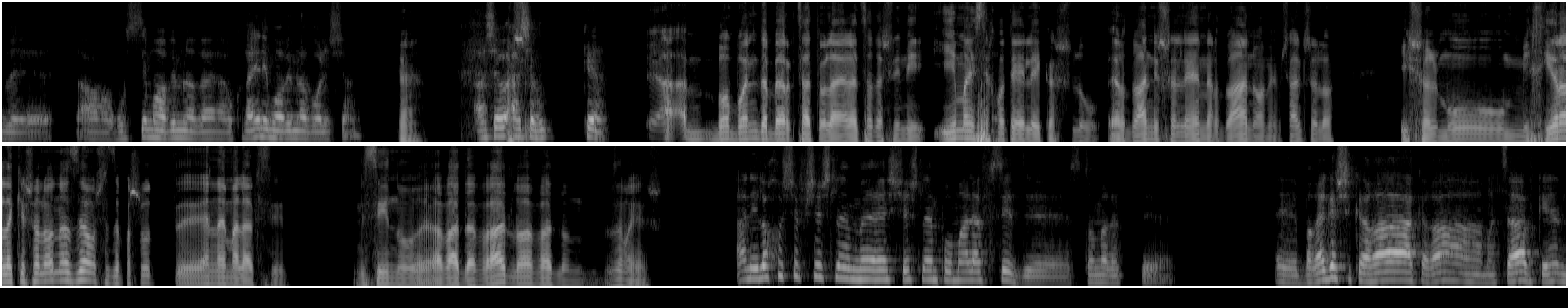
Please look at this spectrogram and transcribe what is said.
והרוסים אוהבים לבוא, האוקראינים אוהבים לבוא לשם. כן. עכשיו, עכשיו, כן. בוא, בוא נדבר קצת אולי על הצד השני. אם השיחות האלה ייכשלו, ארדואן ישלם, ארדואן או הממשל שלו, ישלמו מחיר על הכישלון הזה, או שזה פשוט אין להם מה להפסיד? ניסינו, עבד עבד, לא עבד, לא, זה מה יש. אני לא חושב שיש להם, שיש להם פה מה להפסיד, זאת אומרת, ברגע שקרה קרה מצב, כן,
